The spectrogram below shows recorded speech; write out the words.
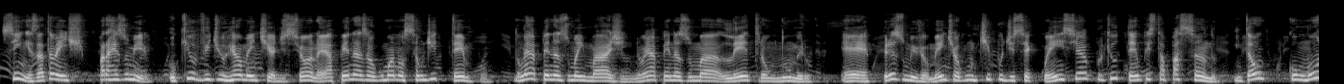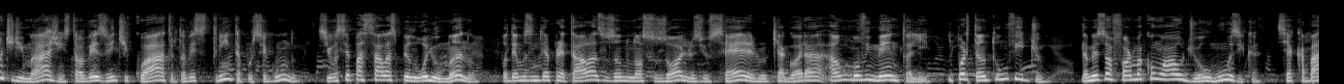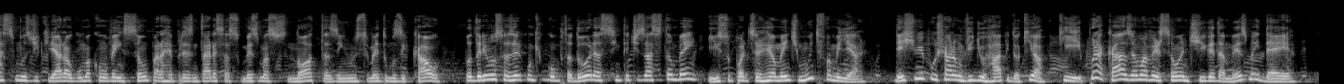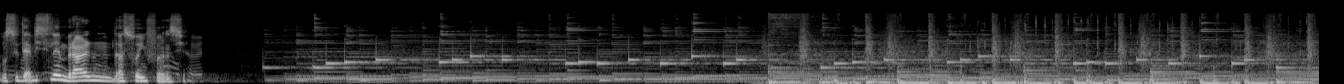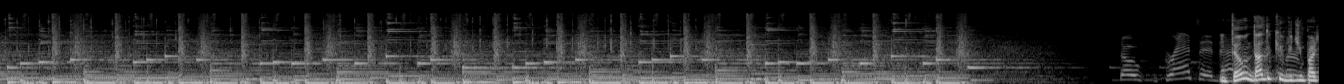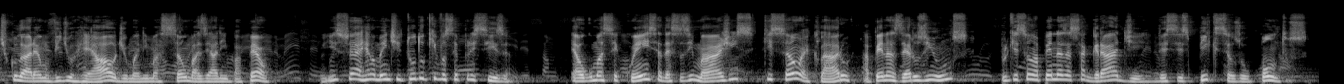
Sim, exatamente. Para resumir, o que o vídeo realmente adiciona é apenas alguma noção de tempo. Não é apenas uma imagem, não é apenas uma letra ou um número. É, presumivelmente, algum tipo de sequência porque o tempo está passando. Então, com um monte de imagens, talvez 24, talvez 30 por segundo, se você passá-las pelo olho humano, podemos interpretá-las usando nossos olhos e o cérebro, que agora há um movimento ali, e portanto um vídeo. Da mesma forma com áudio ou música. Se acabássemos de criar alguma convenção para representar essas mesmas notas em um instrumento musical, poderíamos fazer com que o computador as sintetizasse também, e isso pode ser realmente muito familiar. Deixe-me puxar um vídeo rápido aqui, ó, que por acaso é uma versão antiga da mesma ideia. Você deve se lembrar da sua infância. Então, dado que o vídeo em particular é um vídeo real de uma animação baseada em papel, isso é realmente tudo o que você precisa. É alguma sequência dessas imagens, que são, é claro, apenas zeros e uns, porque são apenas essa grade desses pixels ou pontos.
